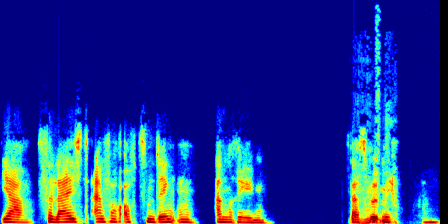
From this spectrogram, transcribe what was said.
ja, vielleicht einfach auch zum Denken anregen. Das mhm. würde mich freuen.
